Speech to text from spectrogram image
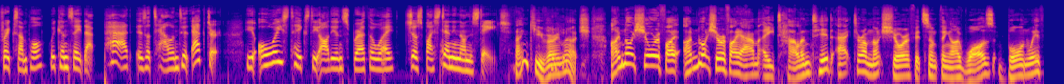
For example, we can say that Pat is a talented actor. He always takes the audience breath away just by standing on the stage. Thank you very much. I'm not sure if I I'm not sure if I am a talented actor. I'm not sure if it's something I was born with.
